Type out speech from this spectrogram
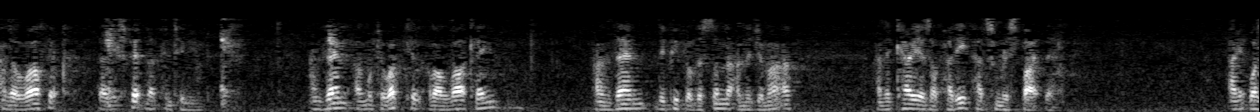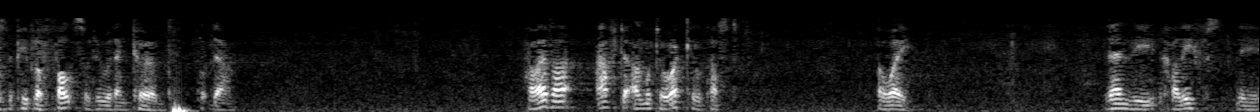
and Al-Wathiq, this fitna continued. And then Al-Mutawakkil al-Allah came, and then the people of the Sunnah and the Jama'ah and the carriers of Hadith had some respite there. And it was the people of falsehood who were then curbed, put down. However, after Al Mutawakkil passed away, then the Khalifs, the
